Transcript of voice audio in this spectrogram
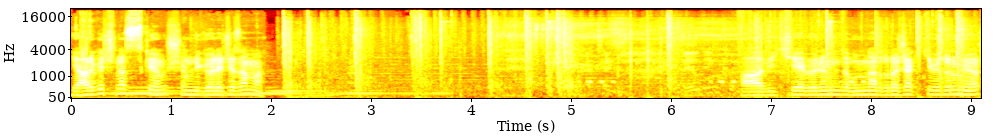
Yargıç nasıl sıkıyormuş şimdi göreceğiz ama. Abi ikiye bölündü de bunlar duracak gibi durmuyor.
